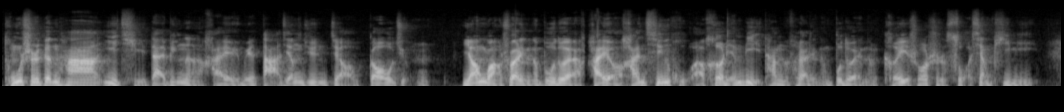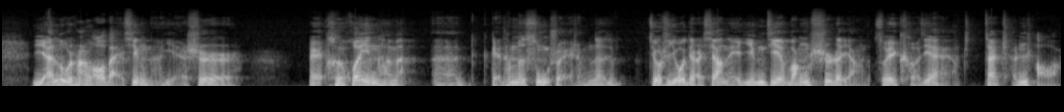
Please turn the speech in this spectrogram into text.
同时跟他一起带兵呢，还有一位大将军叫高炯。杨广率领的部队，还有韩擒虎啊、贺连璧他们率领的部队呢，可以说是所向披靡。沿路上老百姓呢，也是哎很欢迎他们，呃，给他们送水什么的，就是有点像那迎接王师的样子。所以可见呀，在陈朝啊。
